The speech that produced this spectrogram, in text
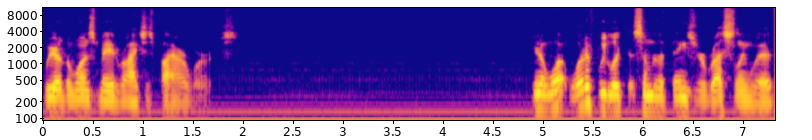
we are the ones made righteous by our works. You know, what, what if we looked at some of the things you're wrestling with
